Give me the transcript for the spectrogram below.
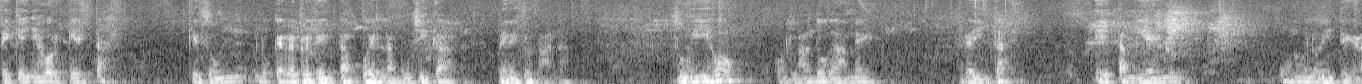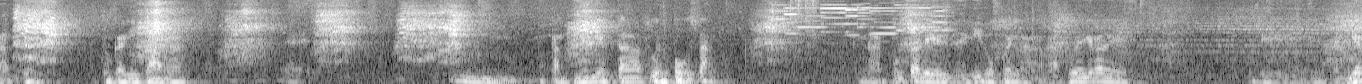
pequeñas orquestas que son lo que representa pues la música venezolana. Su hijo, Orlando Gámez Freitas, es también uno de los integrantes, toca guitarra. y también está su esposa, la esposa del de hijo, pues la, suegra de, de, de,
